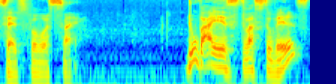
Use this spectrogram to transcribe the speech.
Selbstbewusstsein. Du weißt, was du willst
